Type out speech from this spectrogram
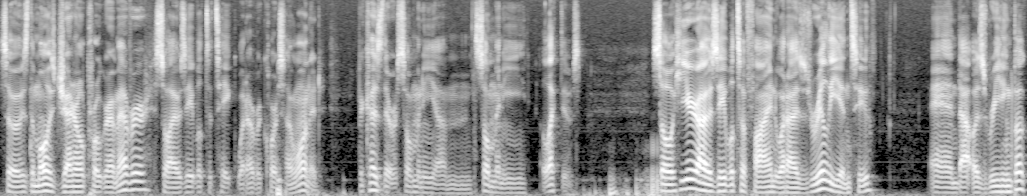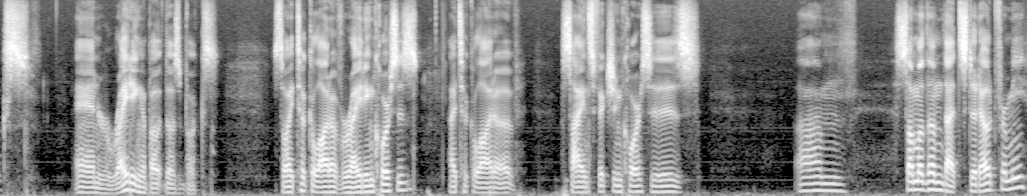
So it was the most general program ever, so I was able to take whatever course I wanted because there were so many um, so many electives. So here I was able to find what I was really into and that was reading books and writing about those books. So I took a lot of writing courses. I took a lot of science fiction courses. Um, some of them that stood out for me.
